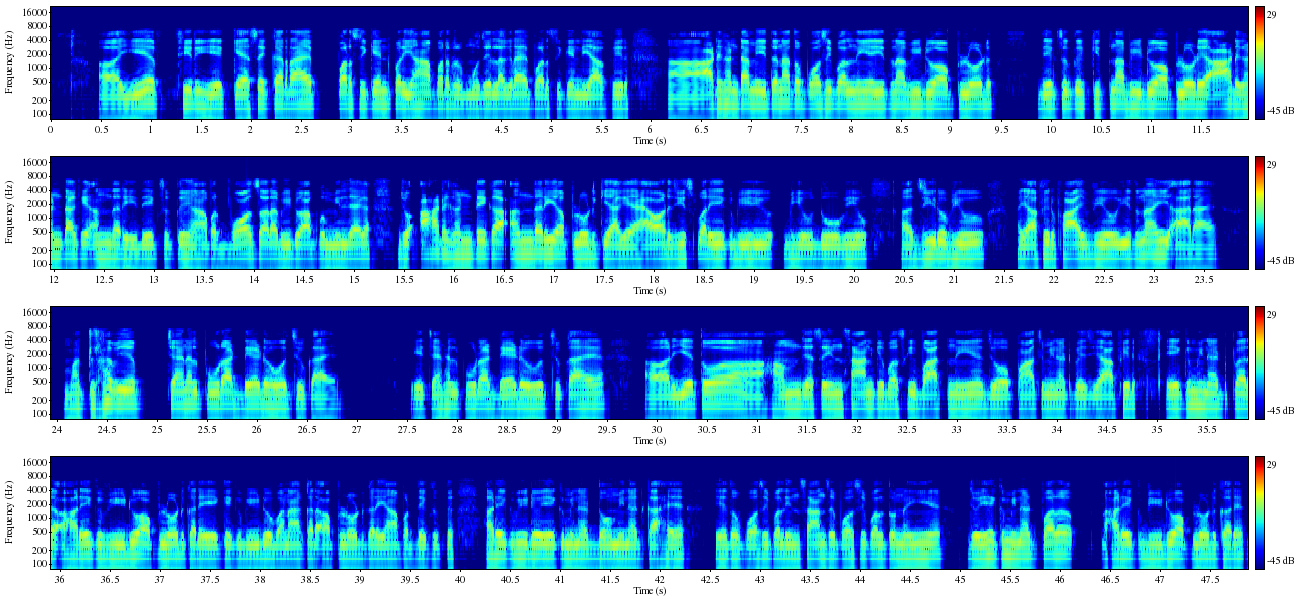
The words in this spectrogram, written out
ये फिर ये कैसे कर रहा है? पर सेकेंड पर यहाँ पर मुझे लग रहा है पर सेकेंड या फिर आठ घंटा में इतना तो पॉसिबल नहीं है, इतना वीडियो अपलोड देख सकते हो कितना वीडियो अपलोड है आठ घंटा के अंदर ही, देख सकते हो यहाँ पर बहुत सारा वीडियो आपको मिल जाएगा, जो आठ घंटे का अंदर ही अपलोड किया गया है, और जिस पर एक व्यू व्यू दो व्यू ज़ीरो व्यू या फिर फाइव व्यू इतना ही आ रहा है। मतलब ये चैनल पूरा डेड हो चुका है। ये चैनल पूरा डेड हो चुका है। और ये तो हम जैसे इंसान के बस की बात नहीं है, जो पाँच मिनट पे या फिर एक मिनट पर हर एक वीडियो अपलोड करे एक एक वीडियो बनाकर अपलोड करे, यहाँ पर देख सकते हर एक वीडियो एक मिनट, दो मिनट का है। ये तो पॉसिबल, इंसान से पॉसिबल तो नहीं है, जो एक मिनट पर हर एक वीडियो अपलोड करे।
